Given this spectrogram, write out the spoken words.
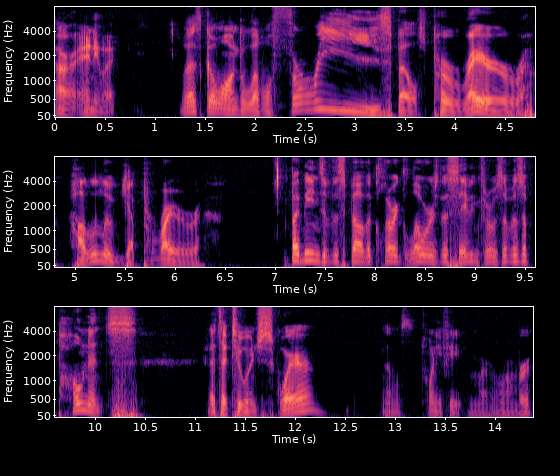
Alright, anyway. Let's go on to level 3 spells. Prayer. Hallelujah, prayer. By means of the spell, the cleric lowers the saving throws of his opponents. It's a 2 inch square. That's 20 feet, remember.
